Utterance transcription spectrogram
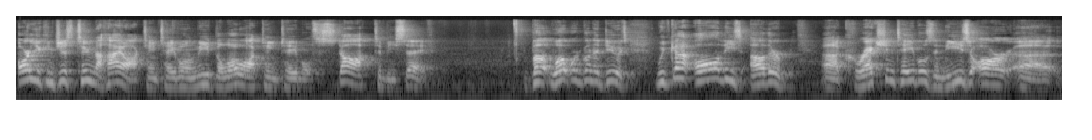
Or you can just tune the high octane table and leave the low octane table stock to be safe. But what we're going to do is we've got all these other uh, correction tables and these are uh,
